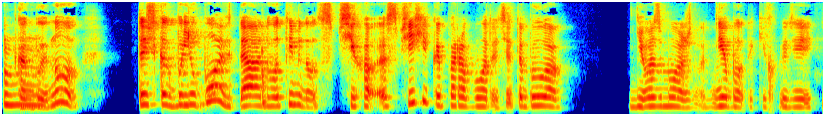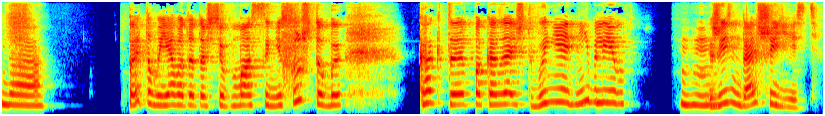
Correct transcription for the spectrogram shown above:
Угу. Как бы, ну, то есть как бы любовь, да, но вот именно вот с, психо, с психикой поработать, это было невозможно. Не было таких людей. Да. Поэтому я вот это все в массы несу, чтобы как-то показать, что вы не одни, блин, Угу. Жизнь дальше есть.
